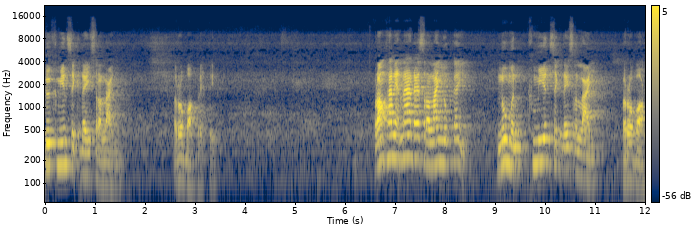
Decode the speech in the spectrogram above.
គឺគ្មានសេចក្តីស្រឡាញ់របស់ព្រះទេប្រងថាអ្នកណាដែលស្រឡាញ់លោកីនោះមិនគ្មានសេចក្តីស្រឡាញ់របស់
